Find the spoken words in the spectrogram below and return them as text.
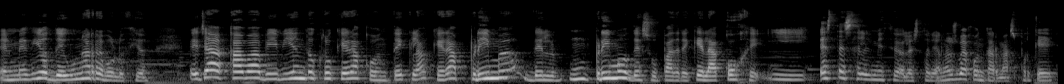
en medio de una revolución. Ella acaba viviendo, creo que era con Tecla, que era prima de un primo de su padre, que la coge. Y este es el inicio de la historia. No os voy a contar más porque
